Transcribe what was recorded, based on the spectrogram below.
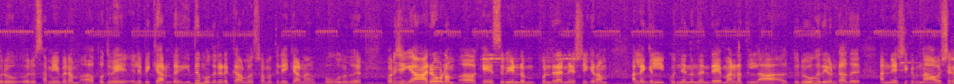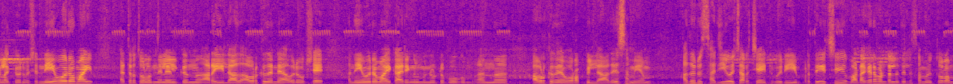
ഒരു ഒരു സമീപനം പൊതുവെ ലഭിക്കാറുണ്ട്. ഇത് മുതലെടുക്കാനുള്ള ശ്രമത്തിലേക്കാണ് പോകുന്നത്. പക്ഷേ ഈ ആരോപണം കേസ് വീണ്ടും പുനരന്വേഷിക്കണം അല്ലെങ്കിൽ കുഞ്ഞനന്ദന്റെ മരണത്തിൽ ദുരൂഹതയുണ്ട് അത് അന്വേഷിക്കണമെന്ന ആവശ്യങ്ങളൊക്കെ ഒരു പക്ഷേ നിയമപരമായി എത്രത്തോളം നിലനിൽക്കുന്ന അറിയില്ല. അത് അവർക്ക് തന്നെ ഒരു പക്ഷേ നിയമപരമായ കാര്യങ്ങൾ മുന്നോട്ട് പോകും എന്ന് അവർക്ക് തന്നെ ഉറപ്പില്ല. അതേസമയം അതൊരു സജീവ ചർച്ചയായിട്ട് വരികയും പ്രത്യേകിച്ച് വടകര മണ്ഡലത്തിനെ സംബന്ധിച്ചോളം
